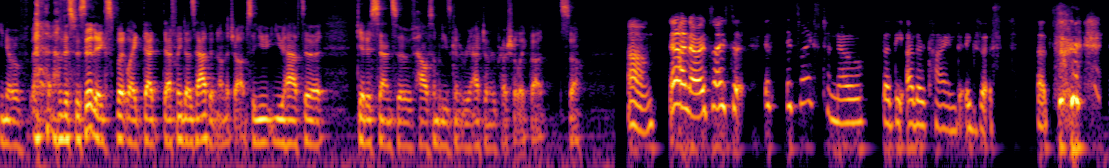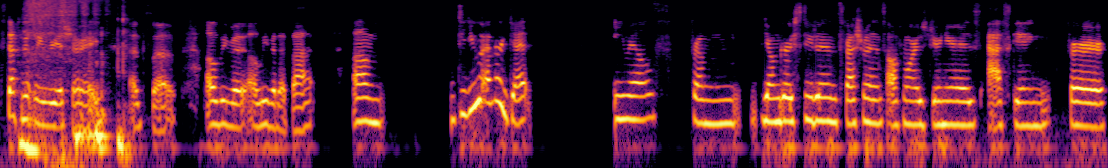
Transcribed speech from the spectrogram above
you know of, of, the specifics, but like that definitely does happen on the job. So you you have to get a sense of how somebody's going to react under pressure like that. So, um, yeah, no, it's nice to it's it's nice to know that the other kind exists. That's it's definitely reassuring. That's uh, I'll leave it I'll leave it at that. Um, do you ever get emails from younger students, freshmen, sophomores, juniors, asking for,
